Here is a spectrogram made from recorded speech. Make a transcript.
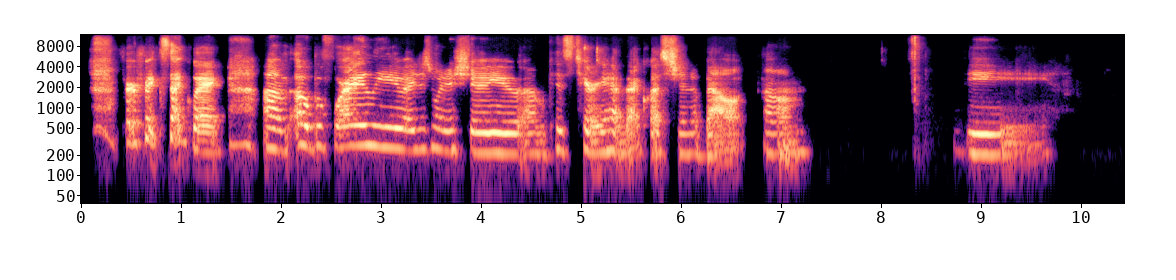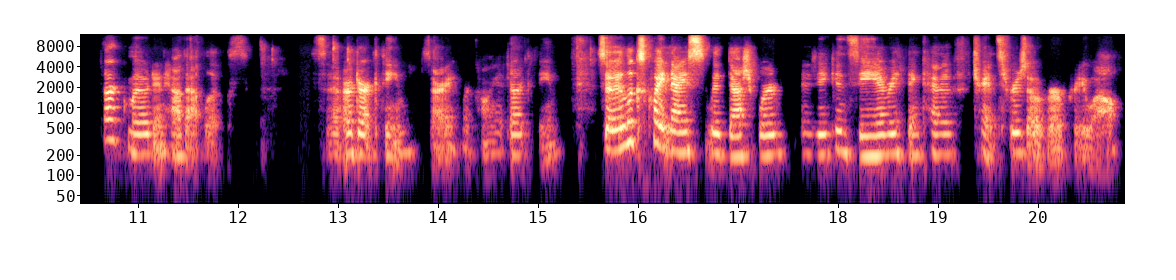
Perfect segue. Um, oh, before I leave, I just want to show you, um, because Terry had that question about um, the dark mode and how that looks. So, or dark theme, sorry, we're calling it dark theme. So it looks quite nice with dashboard. As you can see, everything kind of transfers over pretty well.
